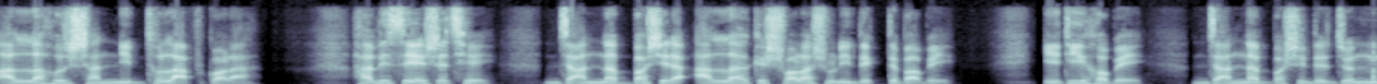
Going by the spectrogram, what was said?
আল্লাহর সান্নিধ্য লাভ করা। হাদিসে এসেছে, জান্নাতবাসীরা আল্লাহকে সরাসরি দেখতে পাবে। এটি হবে জান্নাতবাসীদের জন্য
